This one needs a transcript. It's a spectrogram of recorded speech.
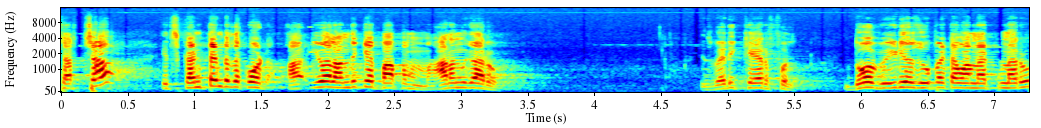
చర్చ ఇట్స్ కంటెంట్ ద కోర్ట్ ఇవాళ అందుకే పాపం ఆనంద్ గారు is very careful though video చూపెట్టమన్నట్టున్నారు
